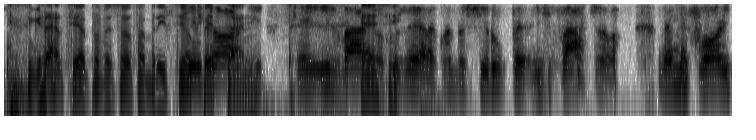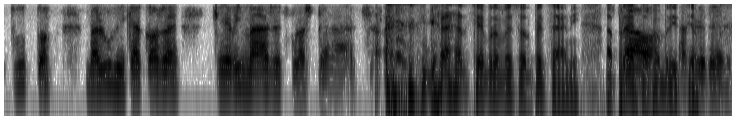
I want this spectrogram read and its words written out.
Grazie al professor Fabrizio Mi Pezzani. Che il vaso eh sì. cos'era? Quando si ruppe il vaso venne fuori tutto, ma l'unica cosa che rimase fu la speranza. Grazie professor Pezzani. A presto Ciao, Fabrizio. Arrivederci.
